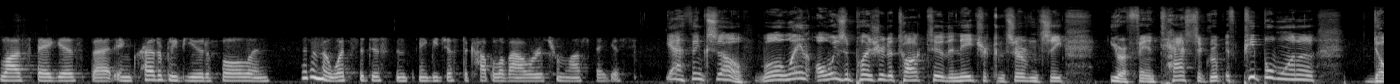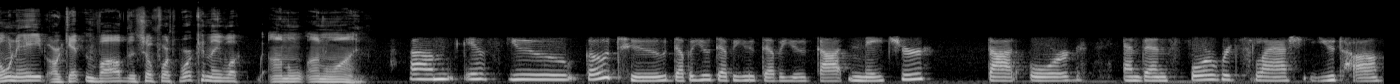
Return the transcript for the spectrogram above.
Las Vegas, but incredibly beautiful. And I don't know what's the distance. Maybe just a couple of hours from Las Vegas. Yeah, I think so. Well, Elaine, always a pleasure to talk to the Nature Conservancy. You're a fantastic group. If people want to donate or get involved and so forth, where can they look on, online? Um, if you go to www.nature.org and then forward slash Utah,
